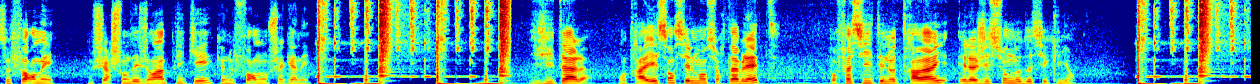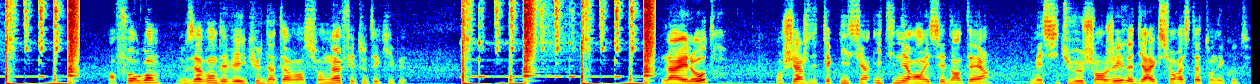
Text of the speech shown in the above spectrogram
Se former. Nous cherchons des gens impliqués que nous formons chaque année. Digital. On travaille essentiellement sur tablette pour faciliter notre travail et la gestion de nos dossiers clients. En fourgon, nous avons des véhicules d'intervention neufs et tout équipés. L'un et l'autre, on cherche des techniciens itinérants et sédentaires, mais si tu veux changer, la direction reste à ton écoute.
